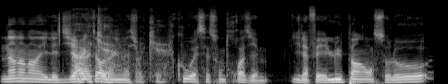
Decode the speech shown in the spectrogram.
Non, non, non, il est directeur Ah, ok, d'animation. ok. Du coup, ouais, c'est son troisième. Il a fait Lupin en solo,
